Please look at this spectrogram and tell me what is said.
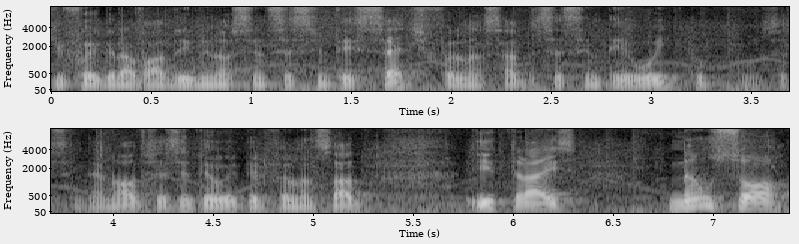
que foi gravado em 1967, foi lançado em 68, ou 69, 68 ele foi lançado, e traz não só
